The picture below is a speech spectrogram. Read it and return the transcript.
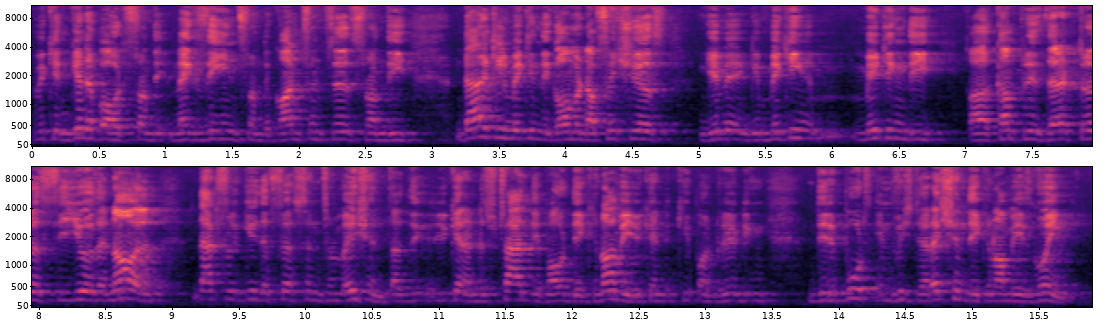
we can get about from the magazines, from the conferences, from the directly making the government officials, giving, making meeting the uh, company's directors, CEOs and all, that will give the first information that the, you can understand about the economy, you can keep on reading the reports in which direction the economy is going.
